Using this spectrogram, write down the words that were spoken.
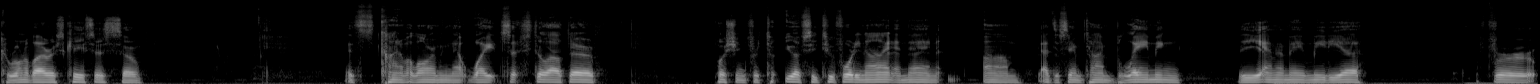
coronavirus cases. So it's kind of alarming that White's still out there pushing for t- UFC 249 and then um, at the same time blaming the MMA media for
